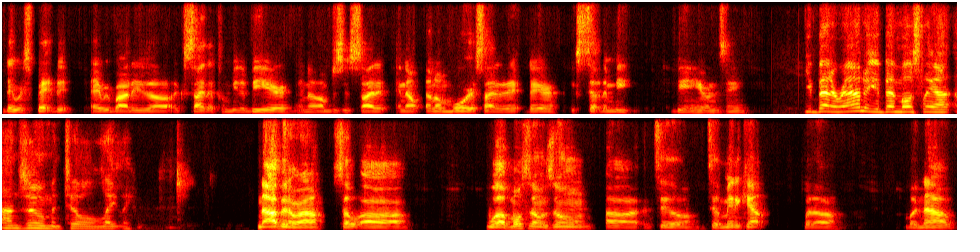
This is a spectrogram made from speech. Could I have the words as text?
they respect it. Everybody's uh, excited for me to be here, and uh, I'm just excited, and I'm, and I'm more excited that they're accepting me being here on the team you been around or you've been mostly on, on Zoom until lately? No, I've been around. So, uh, well, mostly on Zoom uh, until until mini camp, but uh, but now,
